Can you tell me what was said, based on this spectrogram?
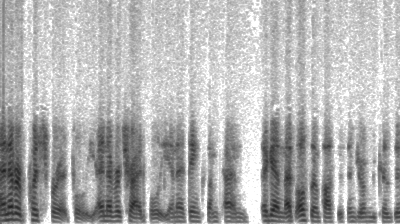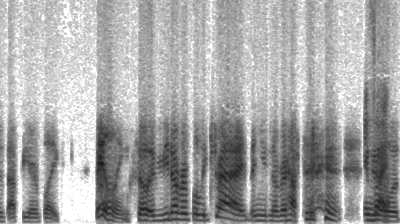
I never pushed for it fully. I never tried fully. And I think sometimes, again, that's also imposter syndrome because there's that fear of like, failing. So if you never fully try, then you never have to deal right. with,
